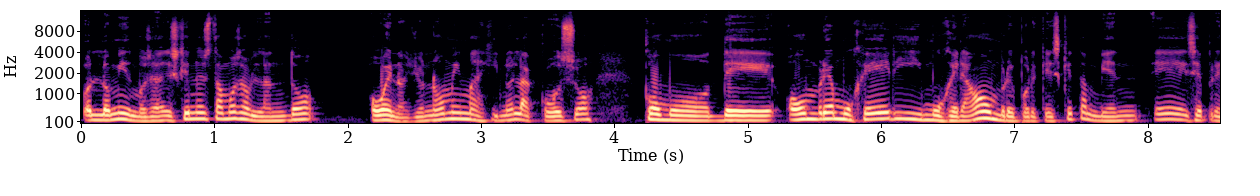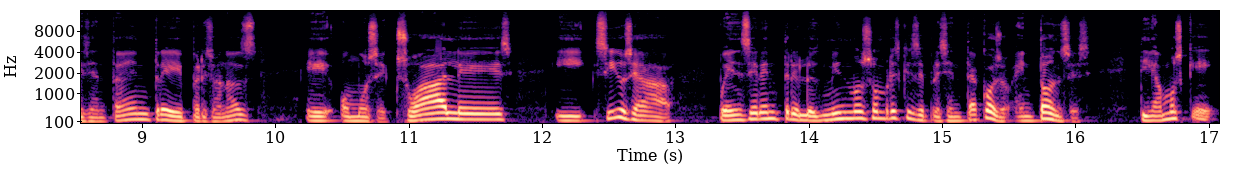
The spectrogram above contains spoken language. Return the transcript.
lo mismo, o sea, es que no estamos hablando o bueno, yo no me imagino el acoso como de hombre a mujer y mujer a hombre, porque es que también eh, se presenta entre personas eh, homosexuales y sí, o sea, pueden ser entre los mismos hombres que se presente acoso. Entonces, digamos que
